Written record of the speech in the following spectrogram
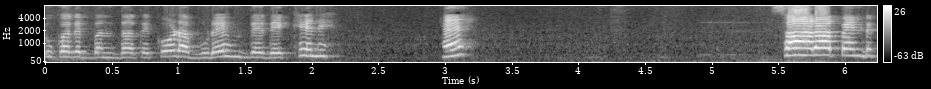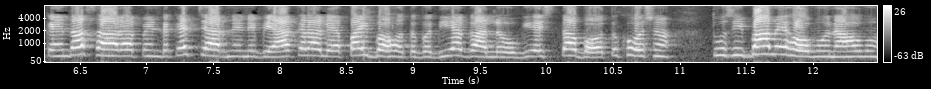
ਤੂੰ ਕਦੇ ਬੰਦਾ ਤੇ ਘੋੜਾ ਬੁੜੇ ਹੁੰਦੇ ਦੇਖੇ ਨੇ? ਹੈ? ਸਾਰਾ ਪਿੰਡ ਕਹਿੰਦਾ ਸਾਰਾ ਪਿੰਡ ਕਹੇ ਚਰਨੇ ਨੇ ਵਿਆਹ ਕਰਾ ਲਿਆ। ਭਾਈ ਬਹੁਤ ਵਧੀਆ ਗੱਲ ਹੋ ਗਈ ਅਸੀਂ ਤਾਂ ਬਹੁਤ ਖੁਸ਼ ਹਾਂ। ਤੁਸੀਂ ਭਾਵੇਂ ਹੋਵੋ ਨਾ ਹੋਵੋ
